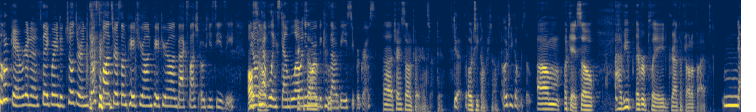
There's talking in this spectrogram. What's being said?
Okay, we're gonna segue into children. Go sponsor us on Patreon, Patreon backslash OTCZ. We Also, don't have links down below check us out anymore because that would be super gross. uh, check us out on Twitter and stuff too. Do it, please. OT Comfort Zone. OT Comfort Zone. Um. Okay. So, have you ever played Grand Theft Auto 5? No.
